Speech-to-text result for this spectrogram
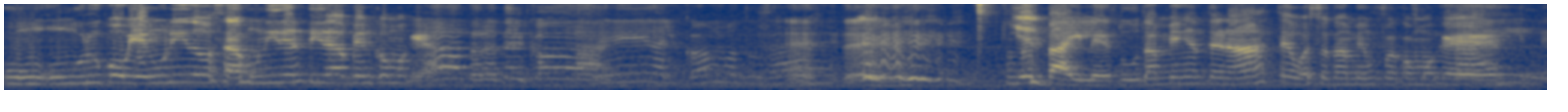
un, un grupo bien unido, o sea, es una identidad bien como que, ah, tú eres del Kodak. Sí, del combo, tú sabes. Este, y el baile, ¿tú también entrenaste o eso también fue como que... Baile,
